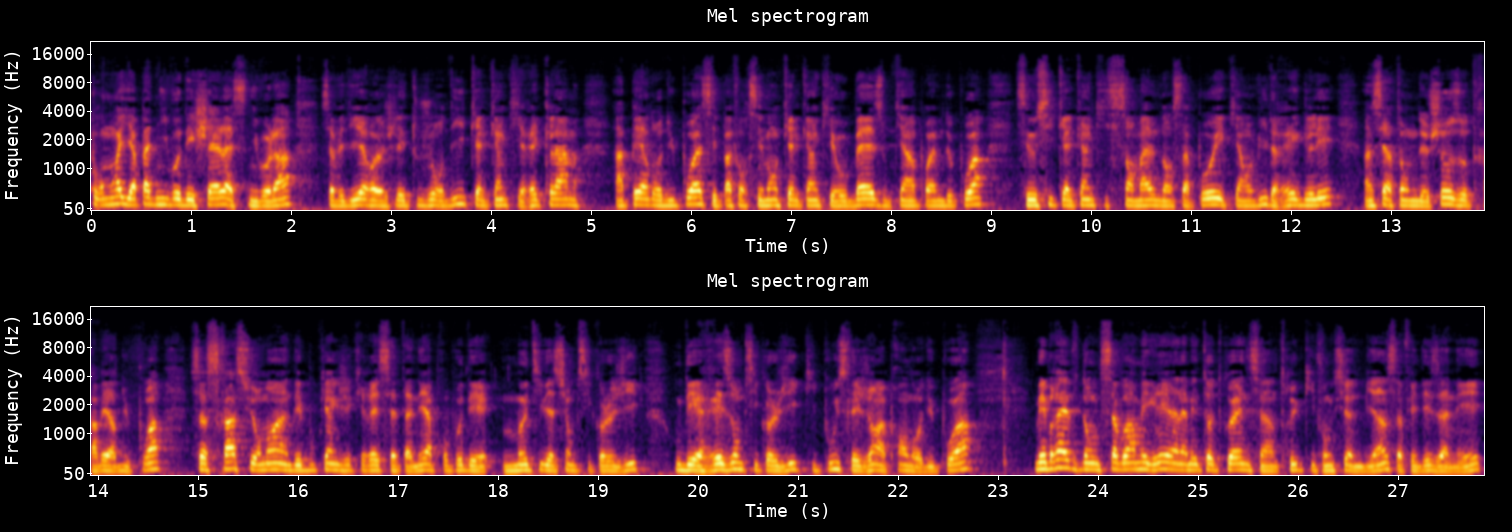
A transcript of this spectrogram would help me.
pour moi, il n'y a pas de niveau d'échelle à ce niveau-là. Ça veut dire, je l'ai toujours dit, quelqu'un qui réclame à perdre du poids, c'est pas forcément quelqu'un qui est obèse ou qui a un problème de poids, c'est aussi quelqu'un qui se sent mal dans sa peau et qui a envie de régler un certain nombre de choses au travers du poids. Ça sera sûrement un des bouquins que j'écrirai cette année à propos des motivations psychologiques ou des raisons psychologiques qui poussent les gens à prendre du poids. Mais bref, donc savoir maigrir à la méthode Cohen, c'est un truc qui fonctionne bien, ça fait des années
